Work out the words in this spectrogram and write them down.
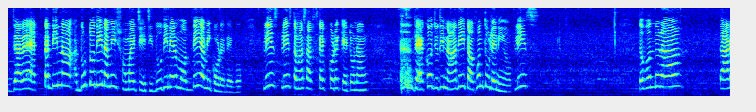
যারা একটা দিন দুটো দিন আমি সময় চেয়েছি, দুদিনের মধ্যেই আমি করে দেব। প্লিজ প্লিজ তোমরা সাবস্ক্রাইব করে কেটো না। দেখো, যদি না দিই, তখন তুলে নিও প্লিজ তো বন্ধুরা, তার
